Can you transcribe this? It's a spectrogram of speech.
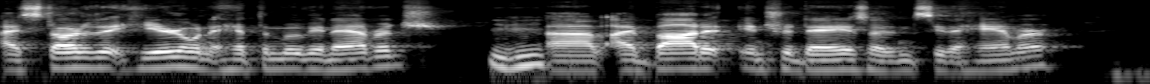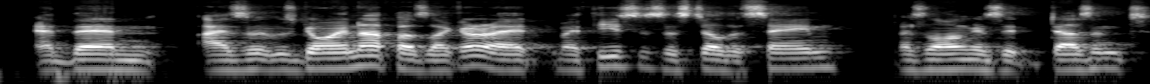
I started it here when it hit the moving average. hmm Um, I bought it intraday, so I didn't see the hammer. And then as it was going up, I was like, all right, my thesis is still the same as long as it doesn't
